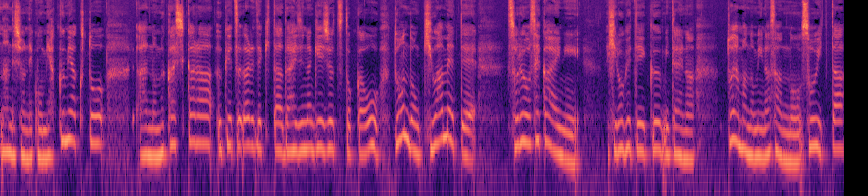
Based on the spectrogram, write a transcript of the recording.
なんでしょうねこう脈々とあの昔から受け継がれてきた大事な技術とかをどんどん極めてそれを世界に広げていくみたいな富山の皆さんのそういった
